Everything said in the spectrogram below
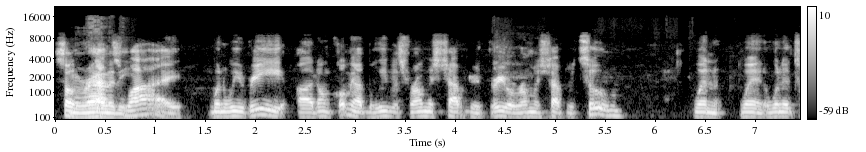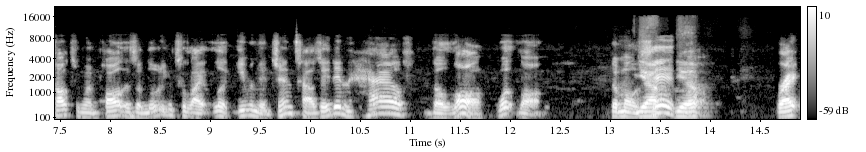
So Morality. that's why when we read, uh, don't quote me, I believe it's Romans chapter three or Romans chapter two, when when when it talks when Paul is alluding to like, look, even the Gentiles, they didn't have the law. What law? The Mosaic yep. law, right?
